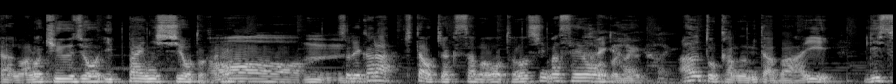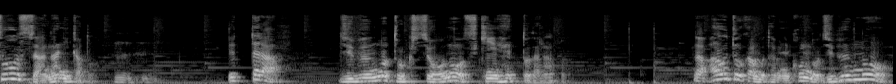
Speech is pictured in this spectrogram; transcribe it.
あの、あの球場いっぱいにしようとかね。うん、うん。それから来たお客様を楽しませようという、はいはいはいアウトカム見た場合、リソースは何かとうんうん。言ったら、自分の特徴のスキンヘッドだなと。だからアウトカムのために今度自分の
